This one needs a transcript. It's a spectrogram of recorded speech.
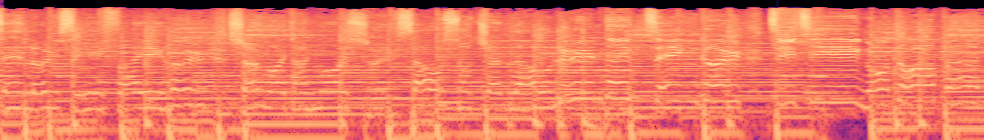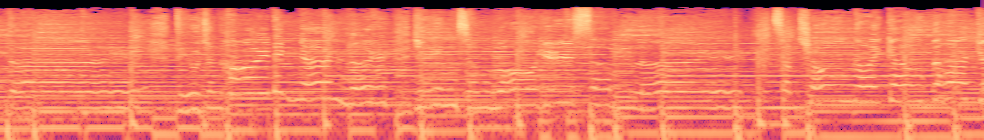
这里是废墟。相爱但爱谁？搜索着留恋的证据。多不对，掉进海的眼泪，淹浸我于心里，沉重内疚不敢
